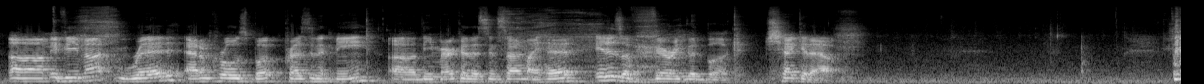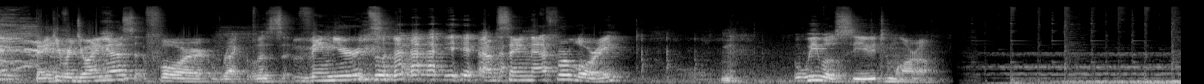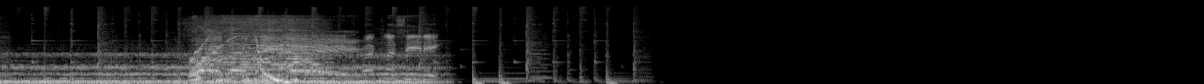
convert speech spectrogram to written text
Um, if you've not read Adam Carolla's book, President Me, uh, The America That's Inside My Head, it is a very good book. Check it out. Thank you for joining us for Wreckless Vineyards. yeah. I'm saying that for Lori. We will see you tomorrow.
